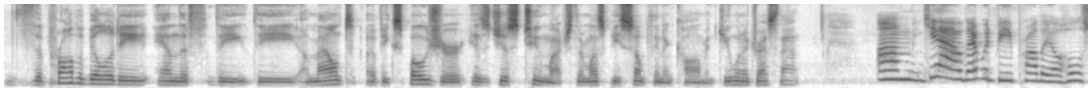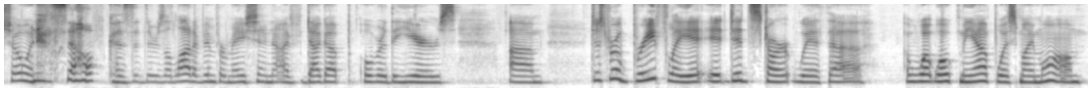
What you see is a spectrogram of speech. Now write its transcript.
the probability and the the the amount of exposure is just too much. There must be something in common. Do you want to address that? Um, yeah, that would be probably a whole show in itself because there's a lot of information I've dug up over the years. Um, just real briefly, it, it did start with uh, what woke me up was my mom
